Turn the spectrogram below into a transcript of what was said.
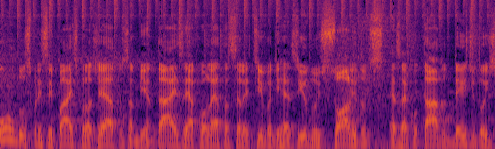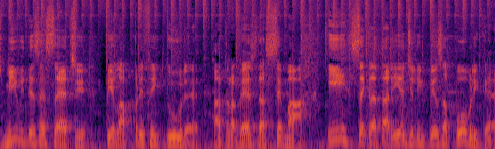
Um dos principais projetos ambientais é a coleta seletiva de resíduos sólidos, executado desde 2017 pela Prefeitura, através da SEMAR e Secretaria de Limpeza Pública,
